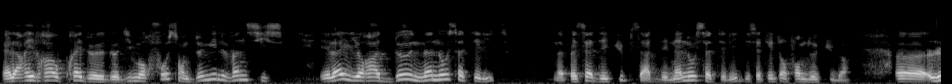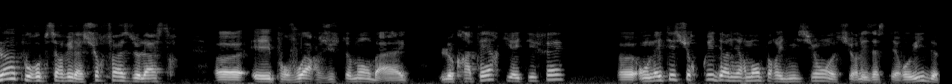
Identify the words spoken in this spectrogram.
Elle arrivera auprès de, Dimorphos en 2026. Et là, il y aura deux nanosatellites. On appelle ça des CubeSats, des nanosatellites, des satellites en forme de cube. Hein. Euh, L'un pour observer la surface de l'astre euh, et pour voir justement bah, le cratère qui a été fait, euh, on a été surpris dernièrement par une mission euh, sur les astéroïdes,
